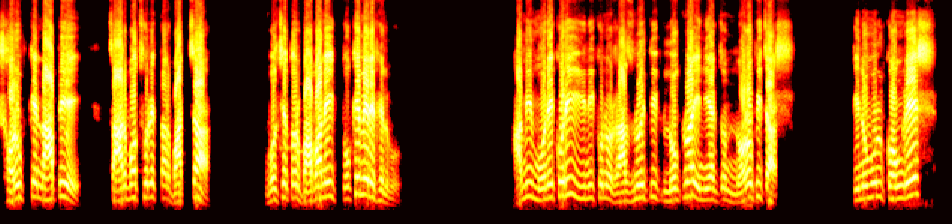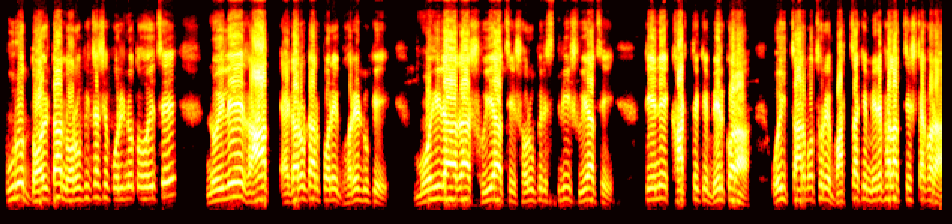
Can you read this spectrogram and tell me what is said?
স্বরূপকে না পেয়ে চার বছরের তার বাচ্চা বলছে, তোর বাবা নেই, তোকে মেরে ফেলব। আমি মনে করি ইনি কোনো রাজনৈতিক লোক নয়, ইনি একজন নরপিচাস। তৃণমূল কংগ্রেস পুরো দলটা নরপিচাসে পরিণত হয়েছে, নইলে রাত এগারোটার পরে ঘরে ঢুকে মহিলারা শুয়ে আছে, স্বরূপের স্ত্রী শুয়ে আছে, টেনে খাট থেকে বের করা, ওই চার বছরে বাচ্চাকে মেরে ফেলার চেষ্টা করা,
